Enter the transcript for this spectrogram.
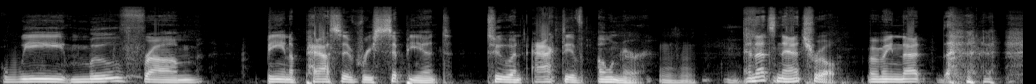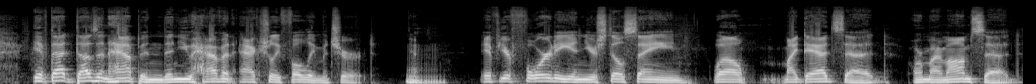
we move from being a passive recipient to an active owner. Mm-hmm. And that's natural. I mean that if that doesn't happen, then you haven't actually fully matured. Mm-hmm. If you're 40 and you're still saying, "Well, my dad said or my mom said,"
